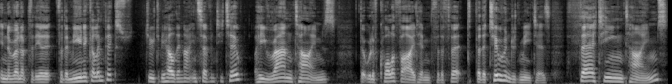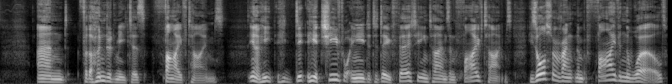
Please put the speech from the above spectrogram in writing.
in the run up for the for the Munich Olympics, due to be held in 1972. He ran times that would have qualified him for the for the 200 meters 13 times, and for the 100 meters five times. You know, he he did he achieved what he needed to do 13 times and five times. He's also ranked number five in the world,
